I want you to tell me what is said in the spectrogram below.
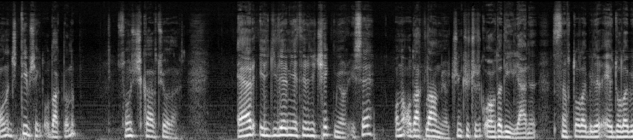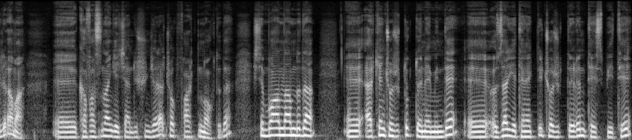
ona ciddi bir şekilde odaklanıp sonuç çıkartıyorlar. Eğer ilgilerini yeterince çekmiyor ise ona odaklanmıyor. Çünkü çocuk orada değil yani sınıfta olabilir, evde olabilir ama e, kafasından geçen düşünceler çok farklı noktada. İşte bu anlamda da e, erken çocukluk döneminde e, özel yetenekli çocukların tespiti,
